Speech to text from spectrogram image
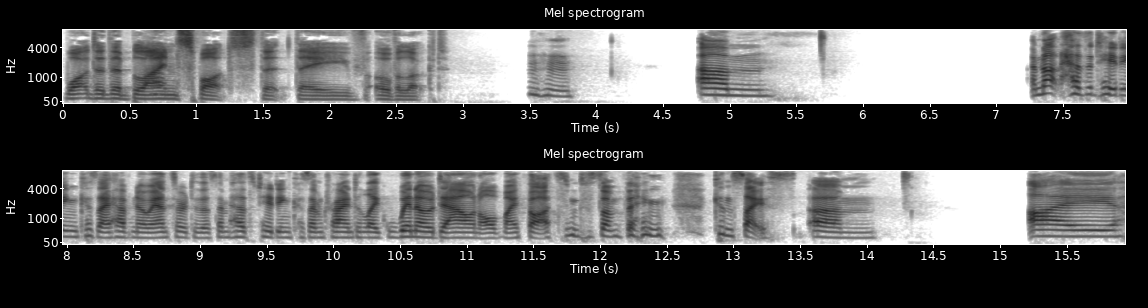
What are the blind spots that they've overlooked? hmm Um, I'm not hesitating because I have no answer to this. I'm hesitating because I'm trying to like winnow down all of my thoughts into something concise. Um, I.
